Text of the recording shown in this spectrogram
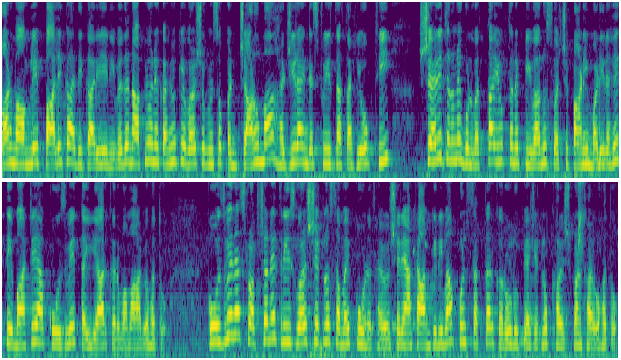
ધોવાણ મામલે પાલિકા અધિકારીએ નિવેદન આપ્યું અને કહ્યું કે વર્ષ ઓગણીસો પંચાણુંમાં હજીરા ઇન્ડસ્ટ્રીઝના સહયોગથી શહેરીજનોને ગુણવત્તાયુક્ત અને પીવાનું સ્વચ્છ પાણી મળી રહે તે માટે આ કોઝવે તૈયાર કરવામાં આવ્યો હતો. કોઝવેના સ્ટ્રક્ચરને ત્રીસ વર્ષ જેટલો સમય પૂર્ણ થયો છે અને આ કામગીરીમાં કુલ સત્તર કરોડ રૂપિયા જેટલો ખર્ચ પણ થયો હતો.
